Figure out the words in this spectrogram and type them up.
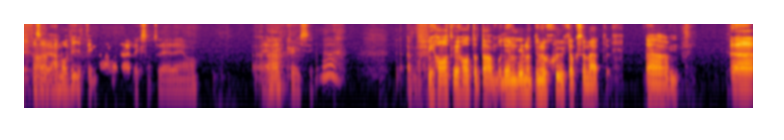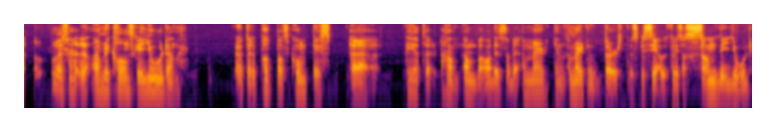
fan. alltså han var vit innan han var där liksom. Så det, det, ja, det, är crazy. vi hatar, vi hatar damm och det är, det är, något, det är något sjukt också med att så här, den amerikanska jorden, vet du, pappas kompis eh, Peter, han, han bara, ja, det är så det American, American dirt är speciell för det är så sandig jord.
